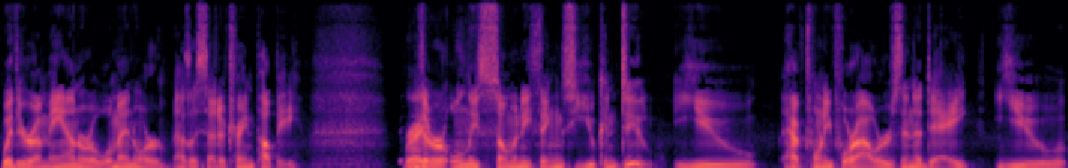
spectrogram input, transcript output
whether you're a man or a woman, or as I said, a trained puppy, right. there are only so many things you can do. You have 24 hours in a day you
